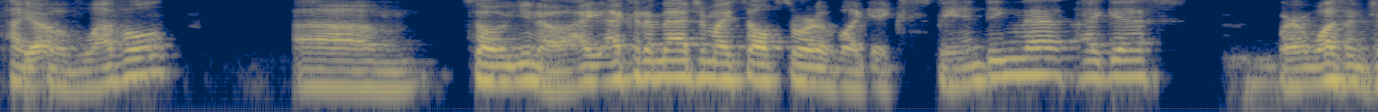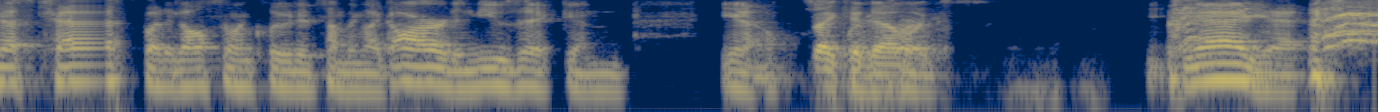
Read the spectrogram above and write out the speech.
type yeah. of level. Um, so you know, I, I could imagine myself sort of like expanding that, I guess where it wasn't just chess, but it also included something like art and music and you know psychedelics. Yeah, yeah.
